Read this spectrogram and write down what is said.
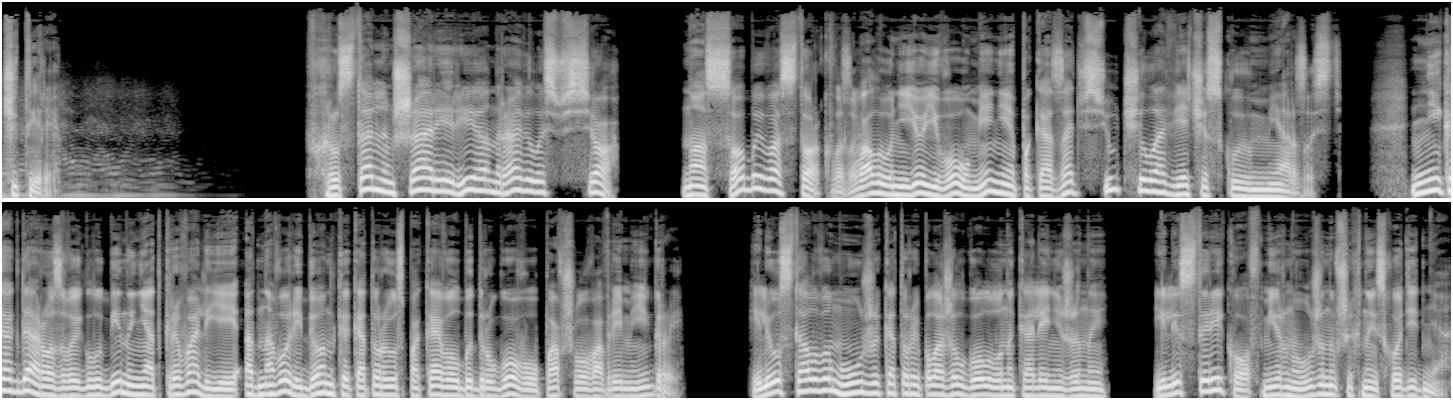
4. В «Хрустальном шаре» Риа нравилось все, но особый восторг вызывало у нее его умение показать всю человеческую мерзость. Никогда розовые глубины не открывали ей одного ребенка, который успокаивал бы другого, упавшего во время игры. Или усталого мужа, который положил голову на колени жены. Или стариков, мирно ужинавших на исходе дня.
